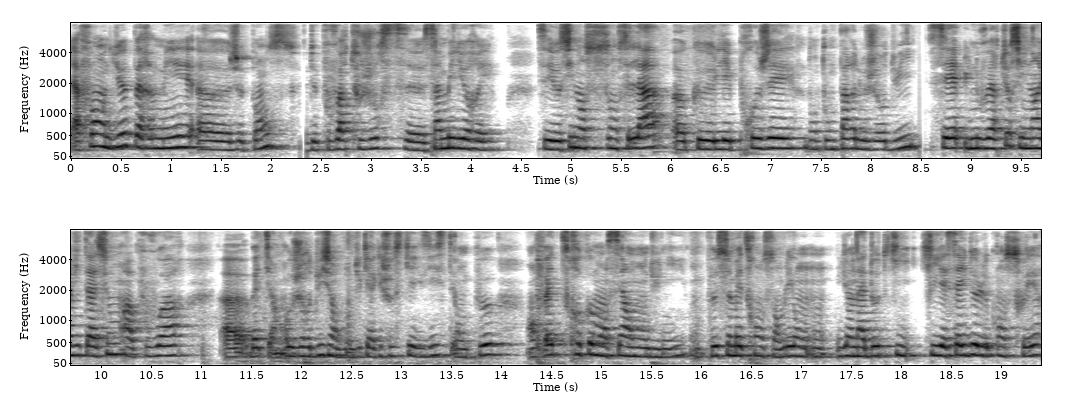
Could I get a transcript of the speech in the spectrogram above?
La foi en Dieu permet, euh, je pense, de pouvoir toujours s'améliorer. C'est aussi dans ce sens-là euh, que les projets dont on parle aujourd'hui, c'est une ouverture, c'est une invitation à pouvoir, euh, bah tiens, aujourd'hui j'ai entendu qu'il y a quelque chose qui existe et on peut en fait recommencer un monde uni, on peut se mettre ensemble et il y en a d'autres qui, qui essayent de le construire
